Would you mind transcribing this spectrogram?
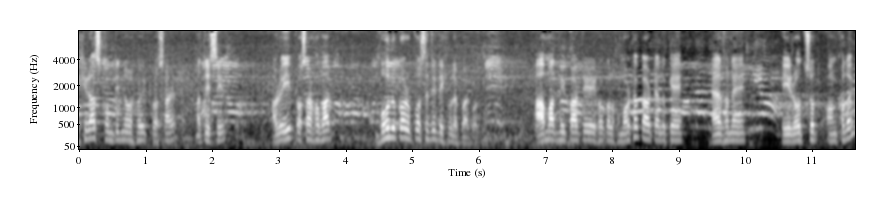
ঋষিৰাজ কণ্ডিনৰ হৈ প্ৰচাৰ আতি সিং। আৰু এই প্ৰচাৰ সভাত বহু লোকৰ উপস্থিতি দেখিবলৈ পোৱা গ'ল। আম আদমী পাৰ্টীৰ এইসকল সমৰ্থক আৰু তেওঁলোকে এনেধৰণে এই ৰোড শ্ব'ত অংশ লয়।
